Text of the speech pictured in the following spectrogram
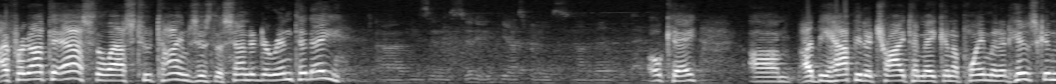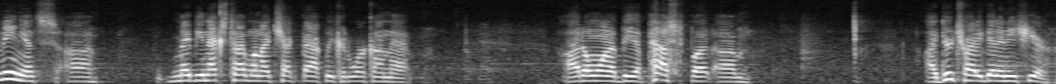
I forgot to ask the last two times, is the senator in today? Uh, he's in the city, yes, but he's not available. Okay. Um, I'd be happy to try to make an appointment at his convenience. Uh, Maybe next time when I check back, we could work on that. I don't want to be a pest, but um, I do try to get in each year.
